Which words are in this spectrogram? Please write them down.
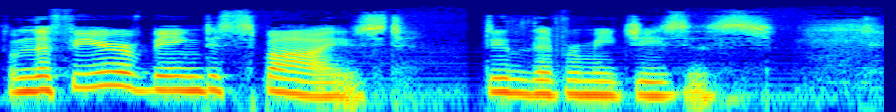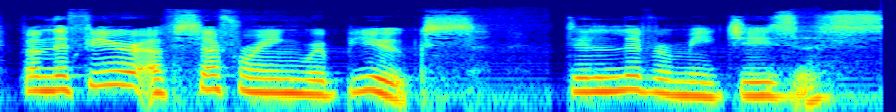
From the fear of being despised, deliver me, Jesus. From the fear of suffering rebukes, deliver me, Jesus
